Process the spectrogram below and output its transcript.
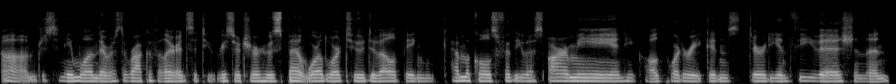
Um, just to name one, there was the Rockefeller Institute researcher who spent World War II developing chemicals for the U.S. Army, and he called Puerto Ricans dirty and thievish, and then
